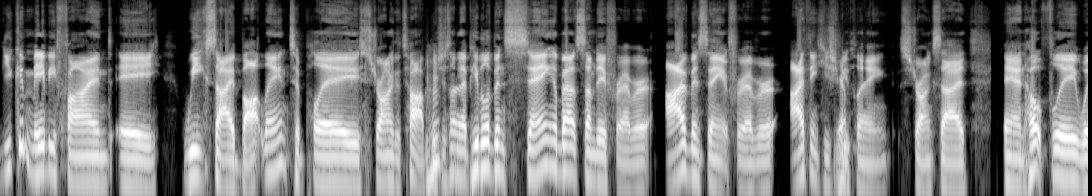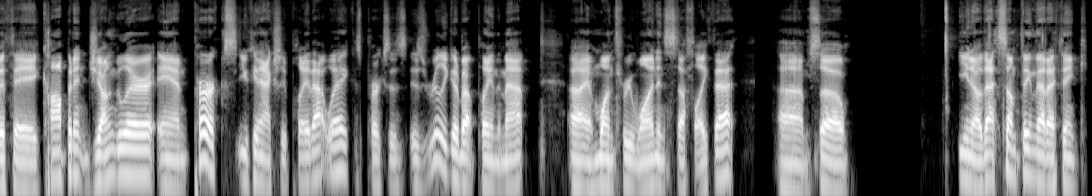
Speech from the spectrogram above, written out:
you can maybe find a weak side bot lane to play strong at the top, which is something that people have been saying about Ssumday forever. I've been saying it forever. I think he should Yep. be playing strong side, and hopefully with a competent jungler and Perkz, you can actually play that way because Perkz is, is really good about playing the map uh, and one through one and stuff like that. Um, so, you know, that's something that I think,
